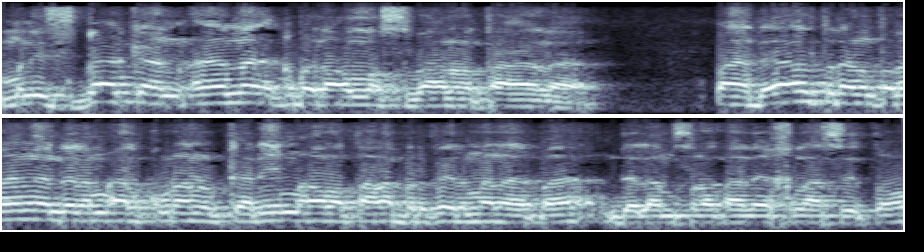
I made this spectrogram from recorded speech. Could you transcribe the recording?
menisbahkan anak kepada Allah Subhanahu wa taala. Padahal terang-terangan dalam Al-Qur'anul Karim Allah Taala berfirman apa? Dalam surat Al-Ikhlas itu,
